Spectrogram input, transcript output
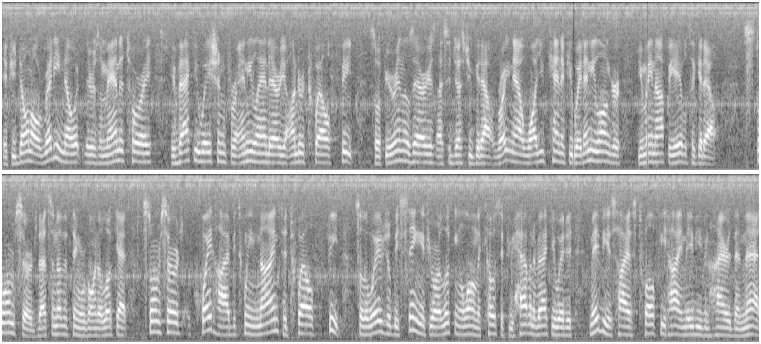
If you don't already know it, there's a mandatory evacuation for any land area under 12 feet. So if you're in those areas, I suggest you get out right now while you can. If you wait any longer, you may not be able to get out. Storm surge, that's another thing we're going to look at. Storm surge quite high, between 9 to 12 feet. So the waves you'll be seeing if you are looking along the coast, if you haven't evacuated, maybe as high as 12 feet high, maybe even higher than that.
